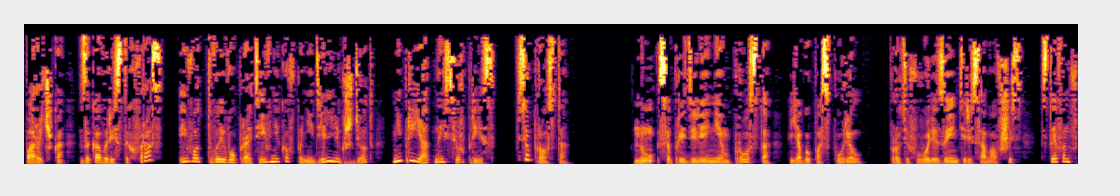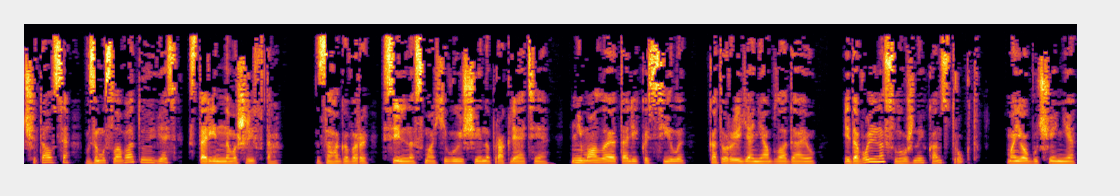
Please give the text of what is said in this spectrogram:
парочка заковыристых фраз, и вот твоего противника в понедельник ждет неприятный сюрприз. Все просто. Ну, с определением «просто» я бы поспорил. Против воли заинтересовавшись, Стефан вчитался в замысловатую вязь старинного шрифта. Заговоры, сильно смахивающие на проклятие, немалая талика силы, которые я не обладаю, и довольно сложный конструкт. Мое обучение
